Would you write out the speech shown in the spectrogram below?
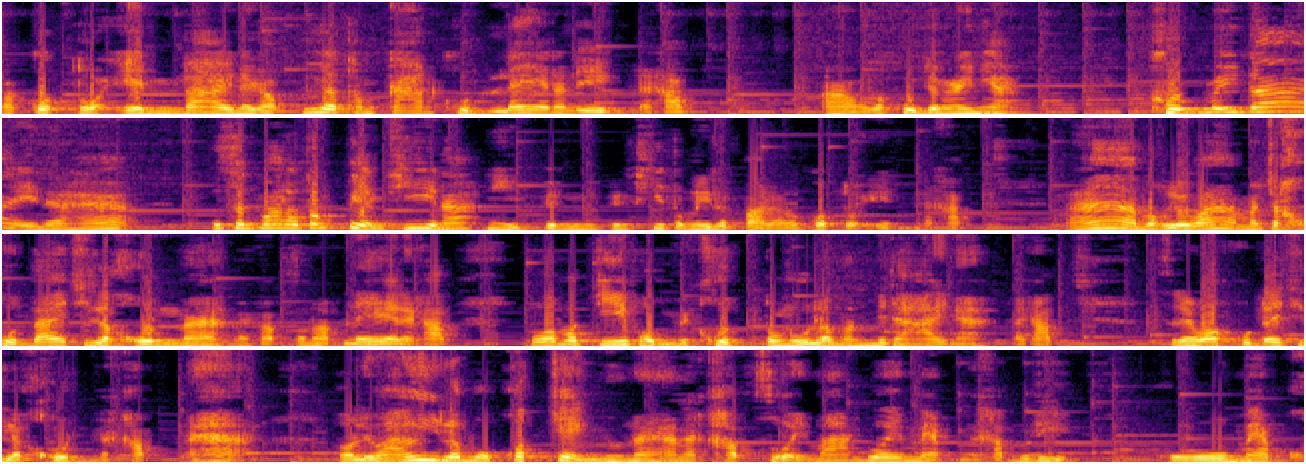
มากดตัว N ได้นะครับ เพื่อทำการขุดแร่นั่นเองนะครับอ้าวแล้วขุดยังไงเนี่ย ขุดไม่ได้นะฮะรู้สึกว่าเราต้องเปลี่ยนที่นะ นี่เป็นเป็นที่ตรงนี้หรือเปล่าแล้วก็กดตัว N นะครับอ่าบอกเลยว่ามันจะขุดได้ทีละคนนะนะครับสำหรับแร่นะครับ เพราะว่าเมื่อกี้ผมไปขุดตรงนู้นแล้วมันไม่ได้นะนะครับ แสดงว่าขุดได้ทีละคนนะครับอ่าบอกเลยว่าเฮ้ยระบบโคตรเจ๋งอยู่นะนะครับสวยมากด้วยแมปนะครับดูดิโหแมปโค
